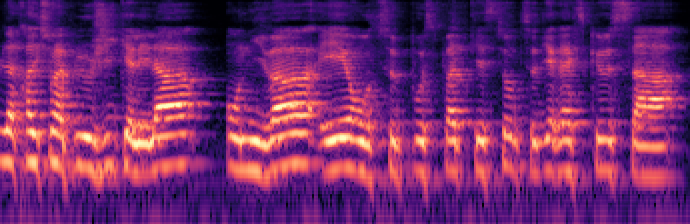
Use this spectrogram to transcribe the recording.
la traduction la plus logique, elle est là, on y va, et on se pose pas de question de se dire est-ce que ça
